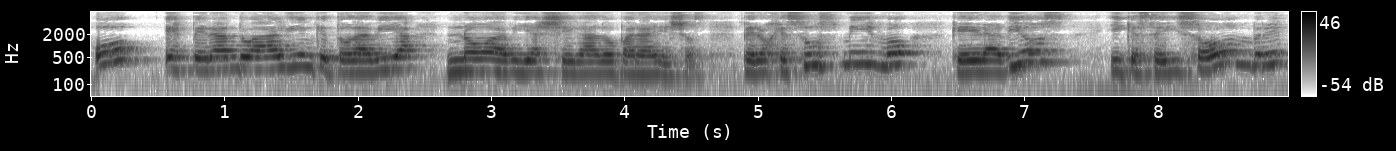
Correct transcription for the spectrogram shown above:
o esperando a alguien que todavía no había llegado para ellos. Pero Jesús mismo, que era Dios y que se hizo hombre,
